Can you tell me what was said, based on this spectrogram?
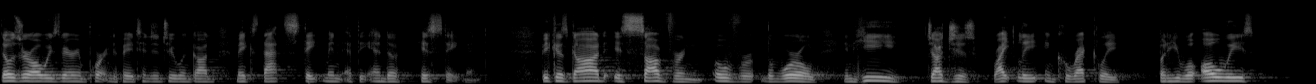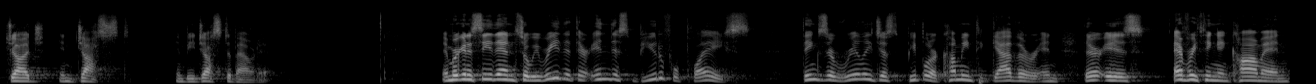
Those are always very important to pay attention to when God makes that statement at the end of his statement. Because God is sovereign over the world and he judges rightly and correctly but he will always judge in just and be just about it. And we're going to see then, so we read that they're in this beautiful place. Things are really just, people are coming together and there is everything in common.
